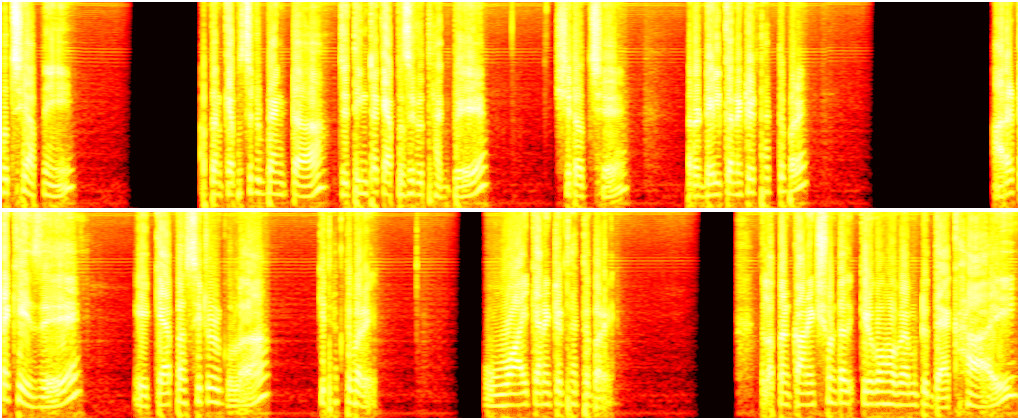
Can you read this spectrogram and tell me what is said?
হচ্ছে আপনি, আপনার ক্যাপাসিটির ব্যাংকটা যে তিনটা ক্যাপাসিটর থাকবে, সেটা হচ্ছে তারা ডেল কানেক্টেড থাকতে পারে। আর একটা কেজে এই ক্যাপাসিটরগুলা কি থাকতে পারে? ওয়াই কানেক্টেড থাকতে পারে। তাহলে আপনার কানেকশনটা কীরকম হবে আমি একটু দেখাই।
